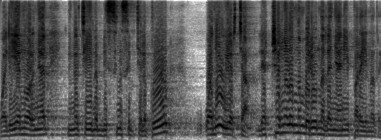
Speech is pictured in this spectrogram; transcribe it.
വലിയ എന്ന് പറഞ്ഞാൽ നിങ്ങൾ ചെയ്യുന്ന ബിസിനസ്സിൽ ചിലപ്പോൾ വലിയ ഉയർച്ച ലക്ഷങ്ങളൊന്നും വരുമെന്നല്ല ഞാൻ ഈ പറയുന്നത്.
